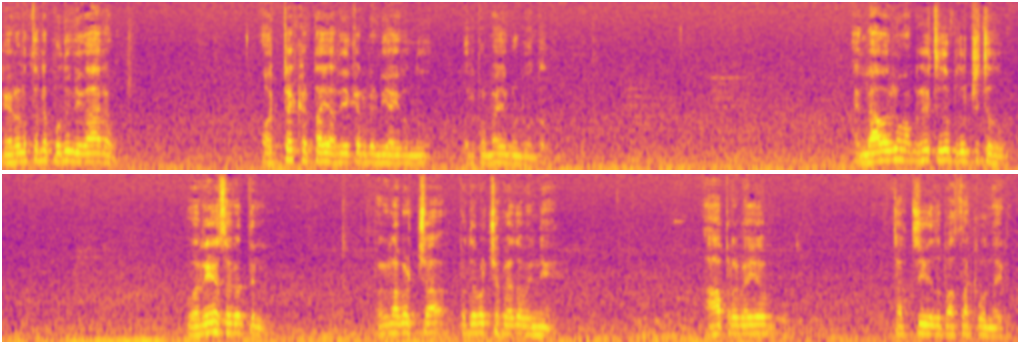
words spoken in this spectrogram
കേരളത്തിന്റെ പൊതുവികാരം ഒറ്റക്കെട്ടായി അറിയിക്കാൻ വേണ്ടിയായിരുന്നു ഒരു പ്രമേയം കൊണ്ടുവന്നത്. എല്ലാവരും ആഗ്രഹിച്ചതും പ്രതീക്ഷിച്ചതും ഒരേ സ്വരത്തിൽ ഭരണപക്ഷ പ്രതിപക്ഷ ഭേദമന്യേ ആ പ്രമേയം ചർച്ച ചെയ്ത് പാസ്സാക്കുമെന്നായിരുന്നു.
